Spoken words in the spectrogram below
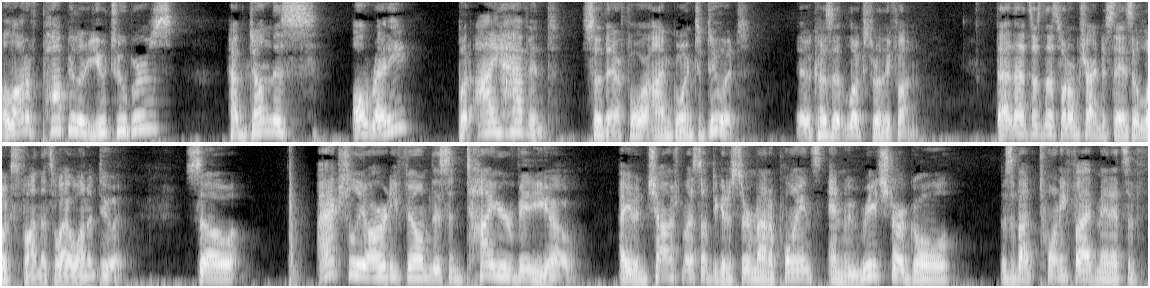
A lot of popular YouTubers have done this already, but I haven't. So therefore, I'm going to do it because it looks really fun. That, that's that's what I'm trying to say. Is it looks fun? That's why I want to do it. So I actually already filmed this entire video. I even challenged myself to get a certain amount of points, and we reached our goal. It was about 25 minutes of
